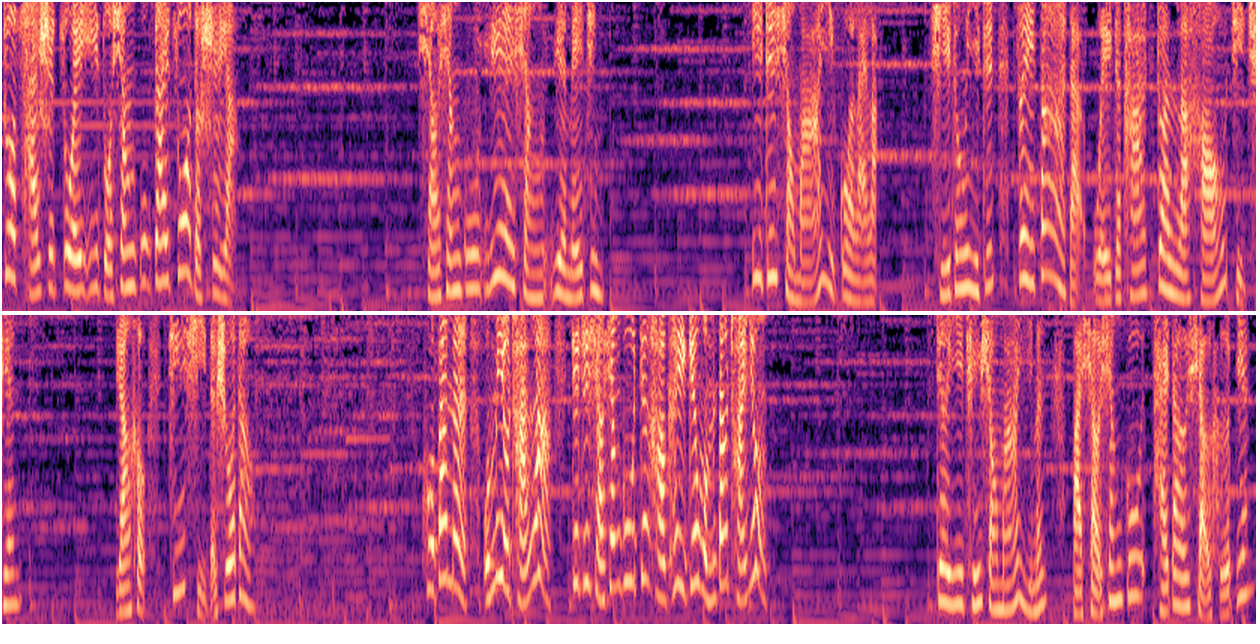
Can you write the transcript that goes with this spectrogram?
这才是作为一朵香菇该做的事呀。小香菇越想越没劲，一只小蚂蚁过来了。其中一只最大的围着它转了好几圈，然后惊喜的说道：“伙伴们，我们有船啦！这只小香菇正好可以给我们当船用。”这一群小蚂蚁们把小香菇抬到小河边，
